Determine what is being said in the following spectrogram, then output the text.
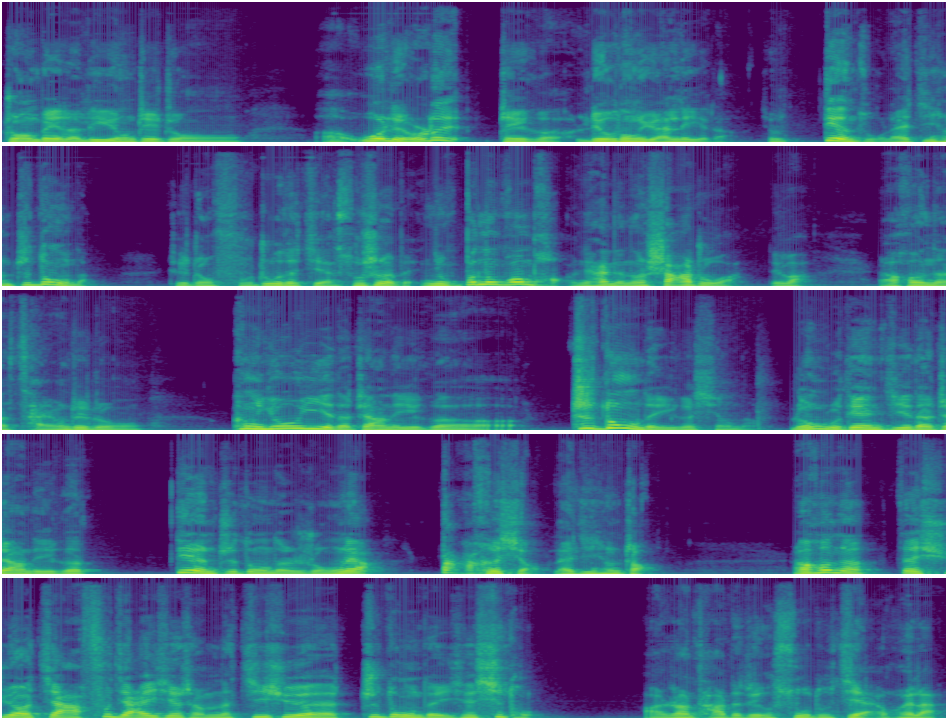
装备了利用这种呃涡流的这个流动原理的，就是电阻来进行制动的。这种辅助的减速设备，你不能光跑，你还得能刹住啊，对吧？然后呢，采用这种更优异的这样的一个制动的一个性能，轮毂电机的这样的一个电制动的容量大和小来进行找，然后呢，再需要加附加一些什么呢？机械制动的一些系统啊，让它的这个速度减回来。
